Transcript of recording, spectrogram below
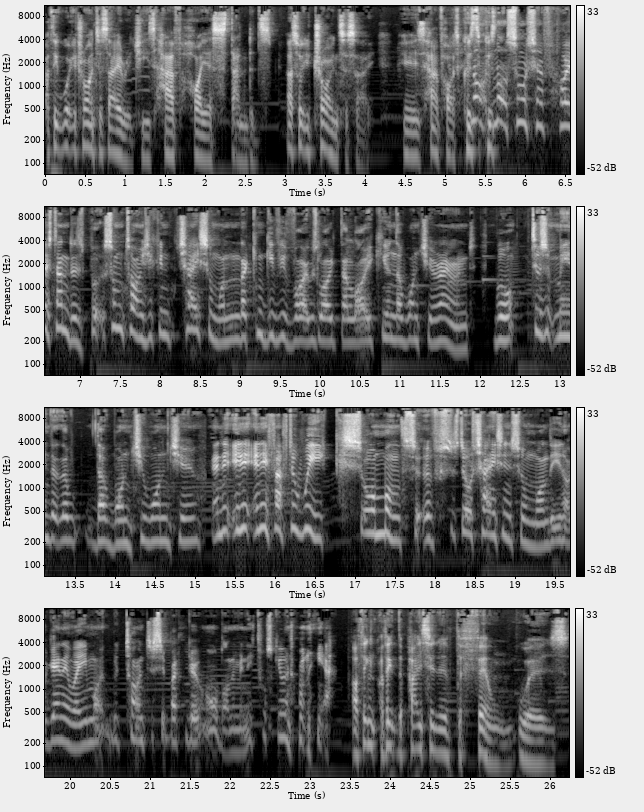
I think what you're trying to say, Richie, is have higher standards. That's what you're trying to say. Is have higher because Not, not so much have higher standards, but sometimes you can chase someone and they can give you vibes like they like you and they want you around. But it doesn't mean that they, they want you, want you. And, and if after weeks or months of still chasing someone that you're not getting anywhere, you might be time to sit back and go, hold on a minute, what's going on here? I think I think the pacing of the film was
